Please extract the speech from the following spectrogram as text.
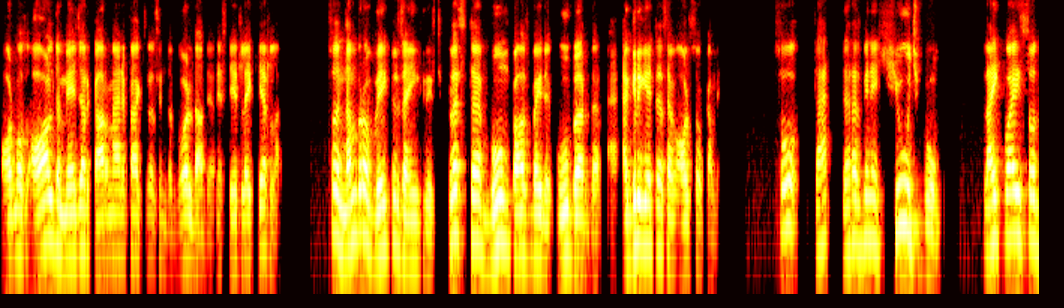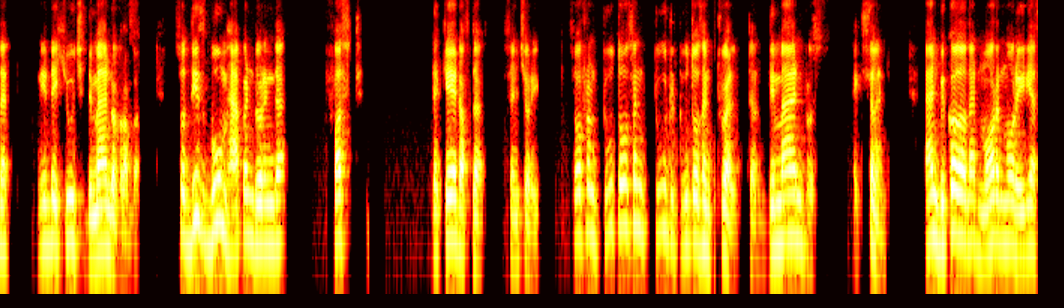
almost all the major car manufacturers in the world are there. In a state like Kerala. So the number of vehicles are increased. Plus the boom caused by the Uber, the aggregators have also come in. So that there has been a huge boom. Likewise, so that need a huge demand of rubber. So this boom happened during the first decade of the century. So from 2002 to 2012, the demand was excellent. And because of that, more and more areas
